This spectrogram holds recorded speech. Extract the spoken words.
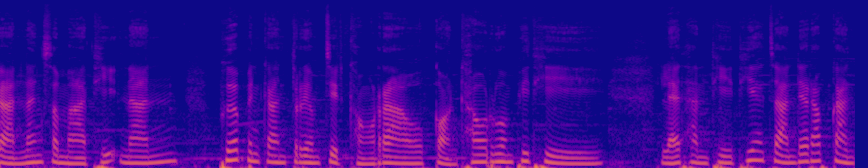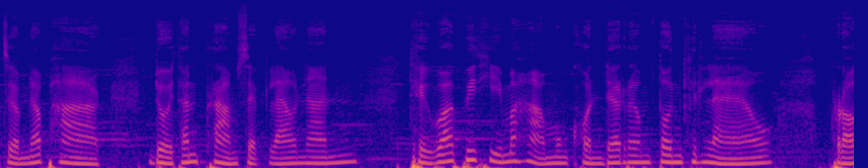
การนั่งสมาธินั้น เพื่อเป็นการเตรียมจิตของเราก่อนเข้าร่วมพิธี และทันทีที่อาจารย์ได้รับการเจิมหน้าผาก โดยท่านพราหมณ์เสร็จแล้วนั้น ถือว่าพิธีมหามงคลได้เริ่มต้นขึ้นแล้ว เพราะ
